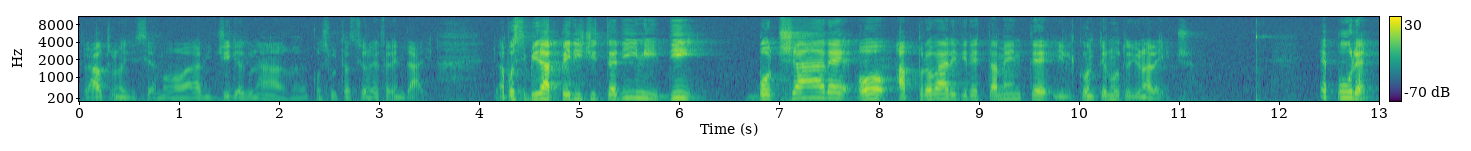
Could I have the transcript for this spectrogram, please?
tra l'altro noi siamo alla vigilia di una consultazione referendaria, la possibilità per i cittadini di bocciare o approvare direttamente il contenuto di una legge. Eppure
